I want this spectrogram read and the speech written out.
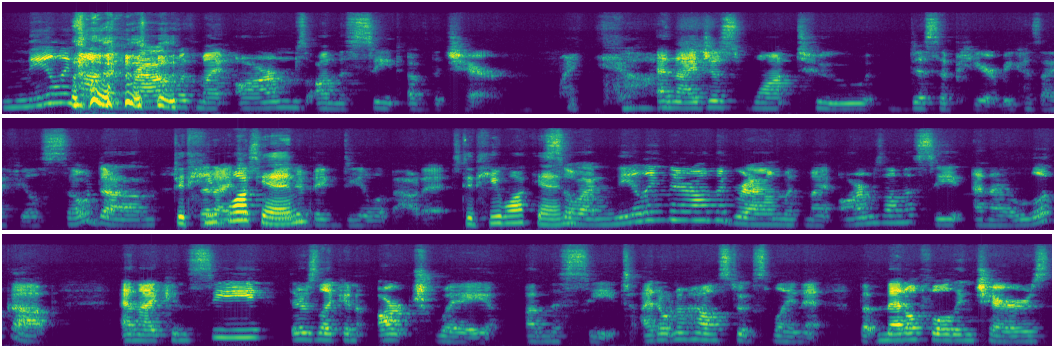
kneeling on the ground with my arms on the seat of the chair. My God. And I just want to disappear because I feel so dumb Did he that I walk just made a in? big deal about it. Did he walk in? So I'm kneeling there on the ground with my arms on the seat, and I look up and I can see there's like an archway on the seat. I don't know how else to explain it, but metal folding chairs.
